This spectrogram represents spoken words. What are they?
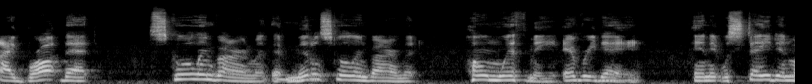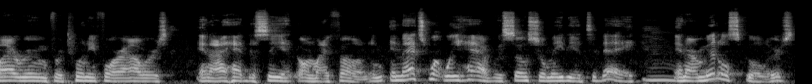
I brought that school environment, that mm-hmm. middle school environment, home with me every day, and it was stayed in my room for 24 hours, and I had to see it on my phone. And, and that's what we have with social media today. Mm. And our middle schoolers,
